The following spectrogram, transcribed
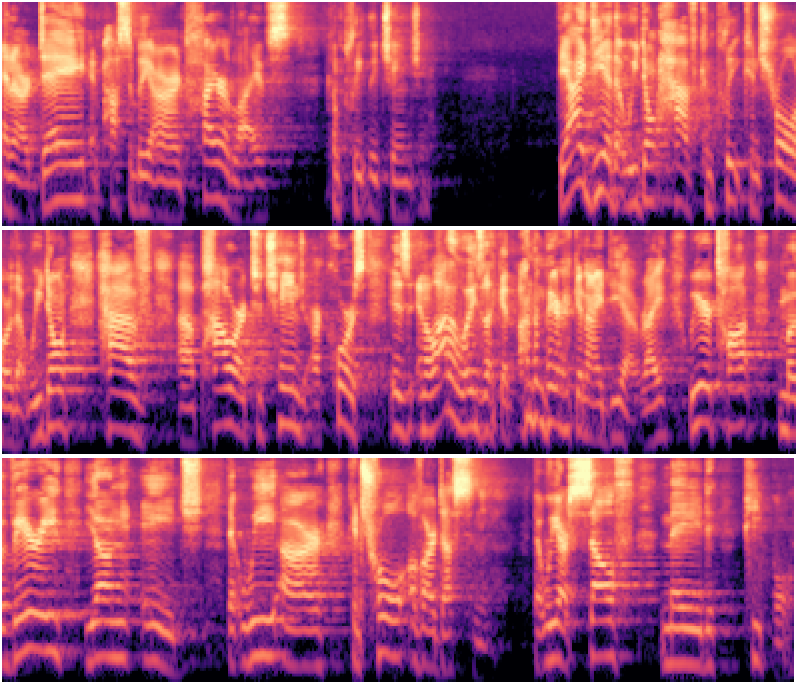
and our day and possibly our entire lives completely changing. The idea that we don't have complete control or that we don't have uh, power to change our course is, in a lot of ways, like an un American idea, right? We are taught from a very young age that we are control of our destiny, that we are self made people.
